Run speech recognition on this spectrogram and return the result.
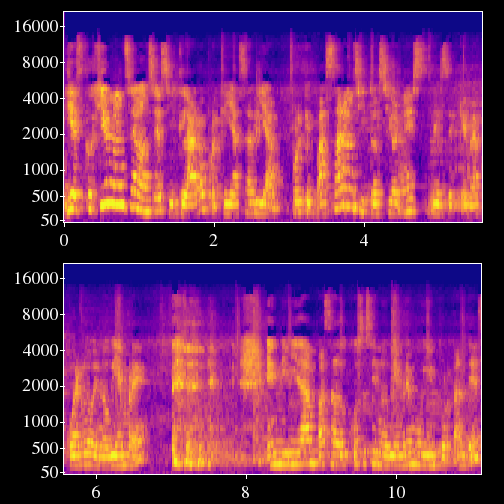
Y escogí un 11-11, sí, claro, porque ya sabía, porque pasaron situaciones desde que me acuerdo de noviembre. en mi vida han pasado cosas en noviembre muy importantes.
